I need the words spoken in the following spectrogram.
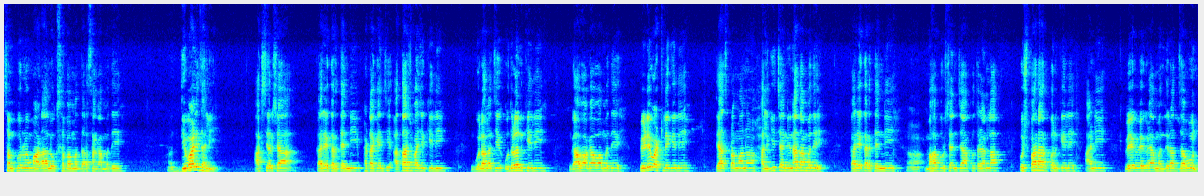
संपूर्ण माढा लोकसभा मतदारसंघामध्ये दिवाळी झाली. अक्षरशः कार्यकर्त्यांनी फटाक्यांची आताशबाजी केली गुलालाची उधळण केली गावागावामध्ये पेढे वाटले गेले. त्याचप्रमाणे हलगीच्या निनादामध्ये कार्यकर्त्यांनी महापुरुषांच्या पुतळ्यांना पुष्पहार अर्पण केले आणि वेगवेगळ्या मंदिरात जाऊन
